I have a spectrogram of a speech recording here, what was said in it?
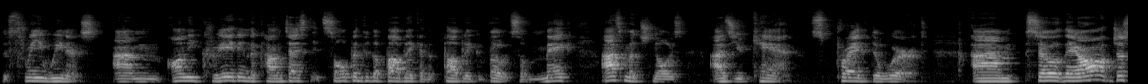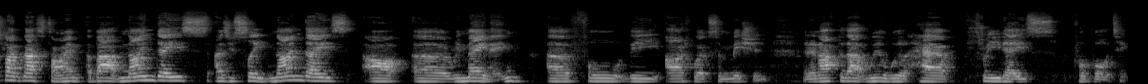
the three winners. I'm only creating the contest, it's open to the public and the public votes, so make as much noise as you can. Spread the word. Um, so there are, just like last time, about nine days, as you see, nine days are uh, remaining uh, for the artwork submission. And then after that, we will have three days for voting.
